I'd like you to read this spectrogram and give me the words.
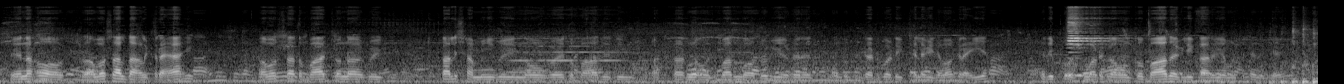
ਤੇ ਇਹਨਾਂ ਹੋ ਅੰਮ੍ਰਿਤਸਰ ਦਾਖਲ ਕਰਾਇਆ ਸੀ ਅੰਮ੍ਰਿਤਸਰ ਤੋਂ ਬਾਅਦ 'ਚ ਉਹਨਾਂ ਕੋਈ ਕੱਲ ਸ਼ਾਮੀ ਕੋਈ 9 ਵਜੇ ਤੋਂ ਬਾਅਦ ਇਹਦੀ 8-9 ਵਜੇ ਤੋਂ ਬਾਅਦ ਮੌਤ ਹੋ ਗਈ ਹੈ, ਫਿਰ ਡੈਡ ਬੋਡੀ ਇੱਥੇ ਲੈ ਕੇ ਜਮ੍ਹਾਂ ਕਰਾਈ ਹੈ। ਇਹਦੀ ਪੋਸਟਮਾਰਟਮ ਹੋਣ ਤੋਂ ਬਾਅਦ ਅਗਲੀ ਕਾਰਵਾਈ ਅਮਲ ਚ ਲੈਣੀ ਜਾਏਗੀ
